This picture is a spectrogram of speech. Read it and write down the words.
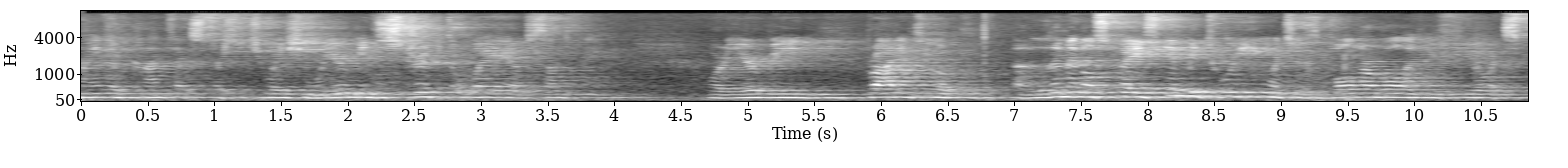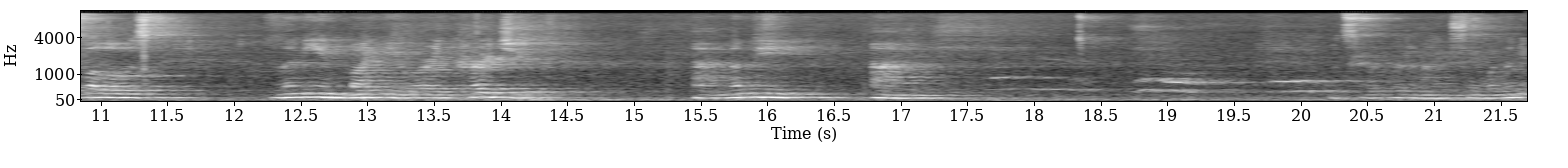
kind of context or situation where you're being stripped away of something, where you're being brought into a, a liminal space in between, which is vulnerable and you feel exposed let me invite you or encourage you. Uh, let me, um, what's, what, what am I saying? Well, let me,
